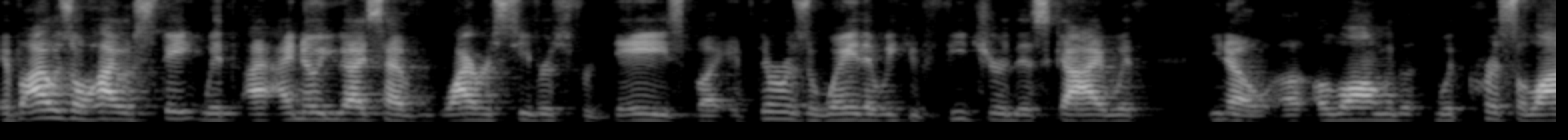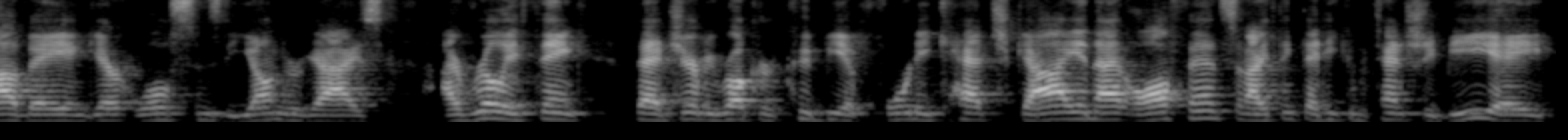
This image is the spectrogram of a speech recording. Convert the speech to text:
if I was Ohio State with, I, I, know you guys have wide receivers for days, but if there was a way that we could feature this guy with, you know, along with Chris Olave and Garrett Wilson's the younger guys, I really think that Jeremy Ruckert could be a 40 catch guy in that offense. And I think that he could potentially be a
